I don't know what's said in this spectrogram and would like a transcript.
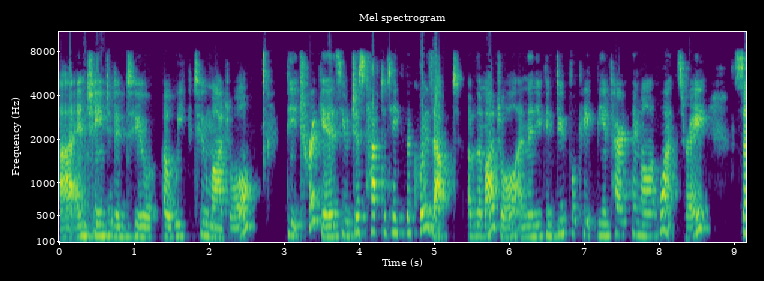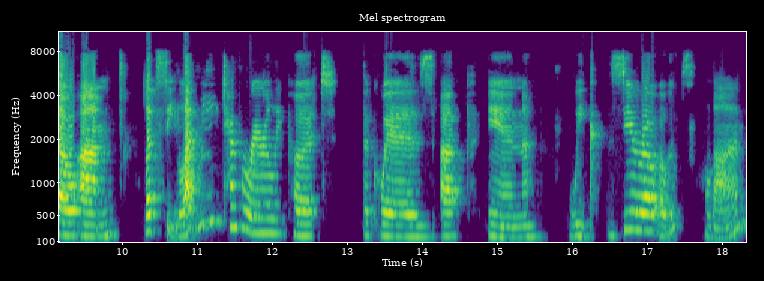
uh, and change it into a week two module, the trick is you just have to take the quiz out of the module and then you can duplicate the entire thing all at once, right? So um, Let's see, let me temporarily put the quiz up in week zero. Oh, oops, hold on.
